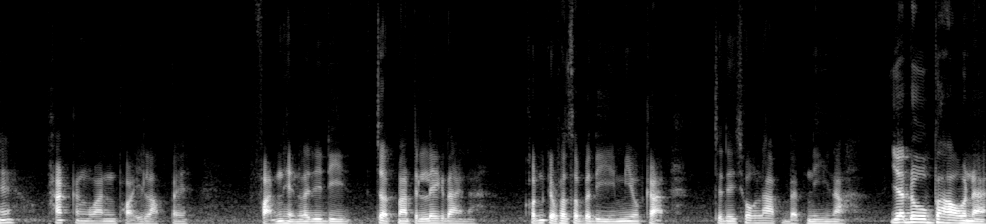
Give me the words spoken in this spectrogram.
ฮะพักกลางวันผอยหลับไป ฝันเห็นอะไรดีๆ จดมาเป็นเลขได้นะ คนเกิดพฤหัสบดีมีโอกาสจะได้โชคลาภแบบนี้นะอย่าดูเบานะ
